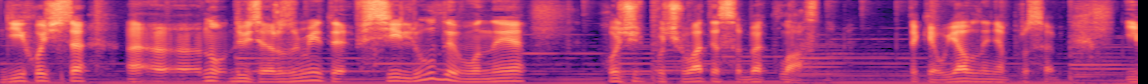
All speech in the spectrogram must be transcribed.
їй хочеться. Ну, дивіться, розумієте, всі люди вони хочуть почувати себе класними. Таке уявлення про себе. І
